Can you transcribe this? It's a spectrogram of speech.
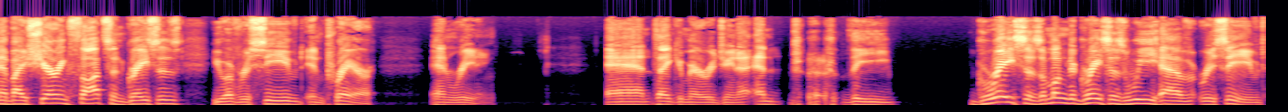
and by sharing thoughts and graces you have received in prayer and reading. And thank you, Mary Regina. And the graces, among the graces we have received,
